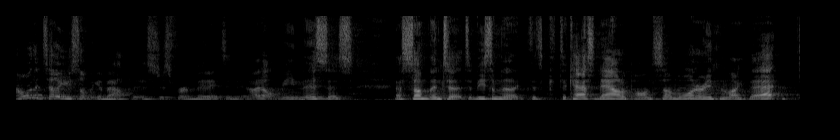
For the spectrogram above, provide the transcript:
I want to tell you something about this just for a minute, and I don't mean this as, as something to, to be something to, to cast down upon someone or anything like that.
